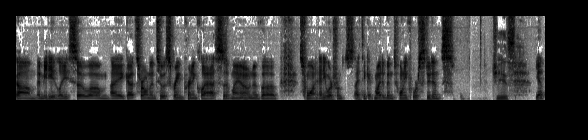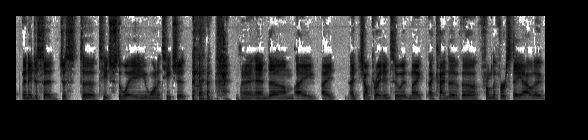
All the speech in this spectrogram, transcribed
um, immediately. So um, I got thrown into a screen printing class of my own of uh, 20, anywhere from, I think it might have been 24 students. Jeez. Yep, and they just said just uh, teach the way you want to teach it, and um, I I I jumped right into it, and I I kind of uh, from the first day out, I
